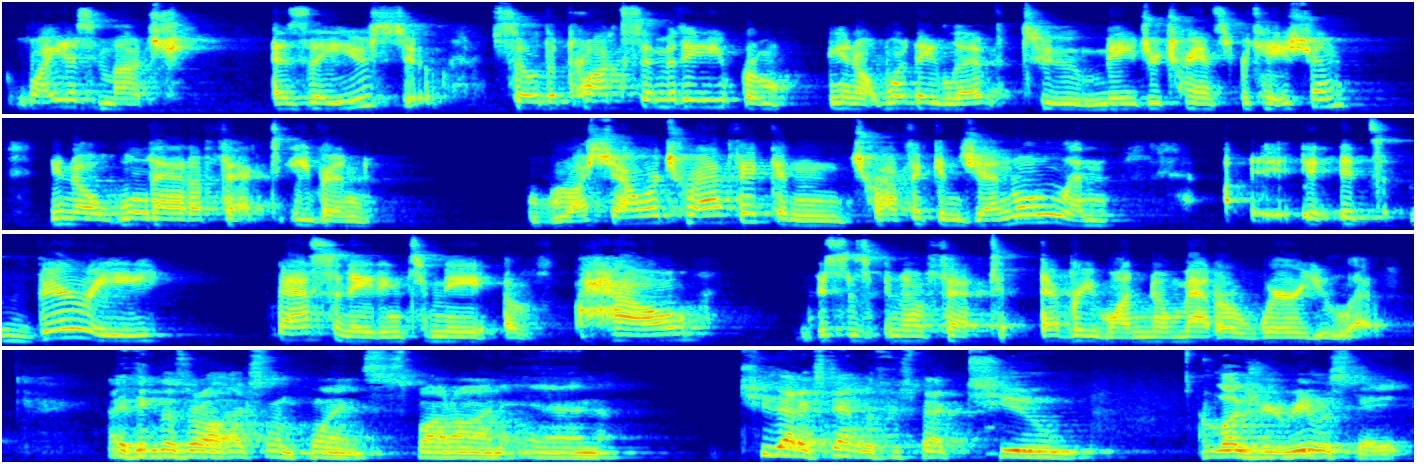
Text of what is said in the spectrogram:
quite as much as they used to. So the proximity from you know where they live to major transportation, you know, will that affect even rush hour traffic and traffic in general? And it, it's very fascinating to me of how this is going to affect everyone, no matter where you live. I think those are all excellent points, spot on. And to that extent, with respect to luxury real estate,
